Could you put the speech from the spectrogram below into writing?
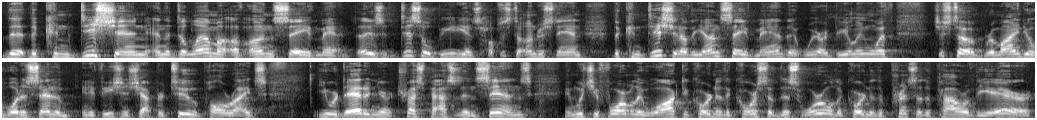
the, the condition and the dilemma of unsaved man. That is, disobedience helps us to understand the condition of the unsaved man that we are dealing with. Just to remind you of what is said in, in Ephesians chapter 2, Paul writes, You were dead in your trespasses and sins, in which you formerly walked according to the course of this world, according to the prince of the power of the air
